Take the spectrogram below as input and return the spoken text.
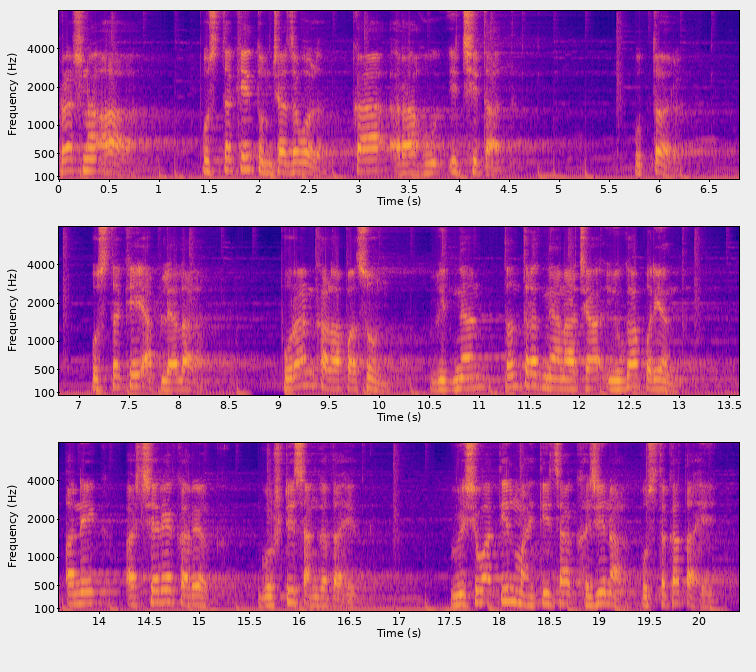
प्रश्न आ पुस्तके तुमच्याजवळ का राहू इच्छितात? उत्तर पुस्तके आपल्याला पुराण काळापासून विज्ञान तंत्रज्ञानाच्या युगापर्यंत अनेक आश्चर्यकारक गोष्टी सांगत आहेत. विश्वातील माहितीचा खजिना पुस्तकात आहे.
